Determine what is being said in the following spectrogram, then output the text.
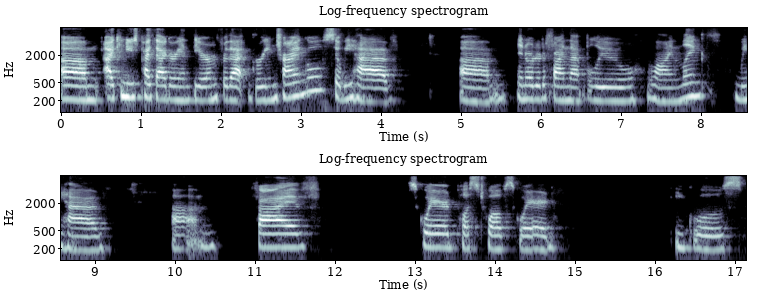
um, I can use Pythagorean theorem for that green triangle. So we have, um, in order to find that blue line length, we have um, 5 squared plus 12 squared equals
